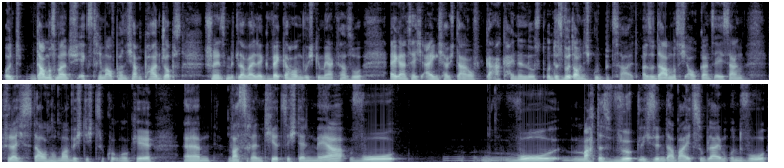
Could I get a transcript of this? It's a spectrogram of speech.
und da muss man natürlich extrem aufpassen. Ich habe ein paar Jobs schon jetzt mittlerweile weggehauen, wo ich gemerkt habe, so, ey, ganz ehrlich, eigentlich habe ich darauf gar keine Lust und es wird auch nicht gut bezahlt. Also da muss ich auch ganz ehrlich sagen, vielleicht ist da auch nochmal wichtig zu gucken, okay, ähm, was rentiert sich denn mehr? Wo, wo macht es wirklich Sinn, dabei zu bleiben und wo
